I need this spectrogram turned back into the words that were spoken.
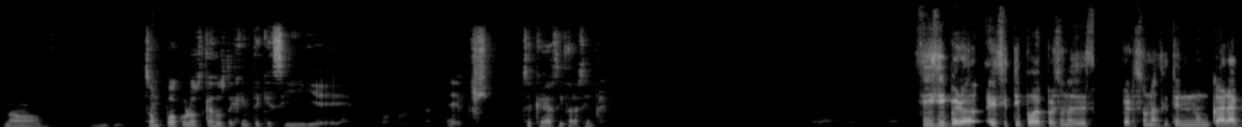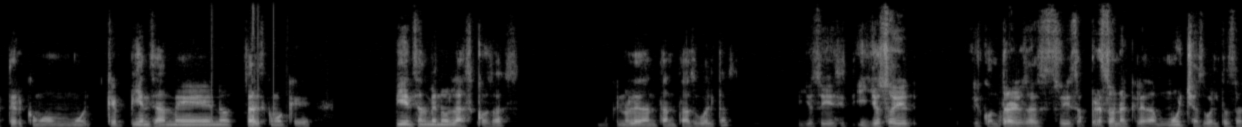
no, son pocos los casos de gente que sí eh, eh, pues, se queda así para siempre. Sí, sí, pero ese tipo de personas es personas que tienen un carácter como muy, que piensan menos, ¿sabes? Como que piensan menos las cosas, como que no le dan tantas vueltas. Y yo soy ese, y yo soy el, contrario, ¿sabes? Soy esa persona que le da muchas vueltas a,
